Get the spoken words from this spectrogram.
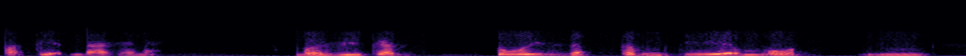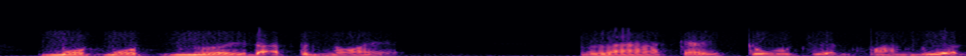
phát hiện ra cái này. Bởi vì các tôi rất thấm thía một ừ, một một người đã từng nói là cái câu chuyện phản biện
